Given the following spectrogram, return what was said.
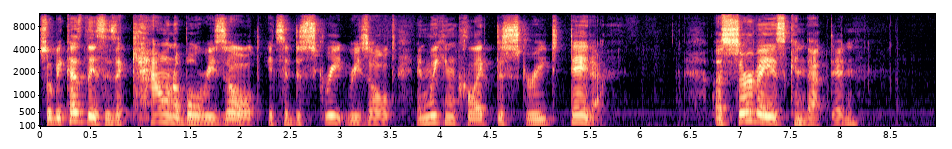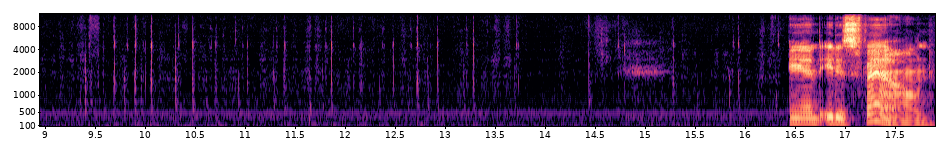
So because this is a countable result, it's a discrete result, and we can collect discrete data. A survey is conducted. And it is found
